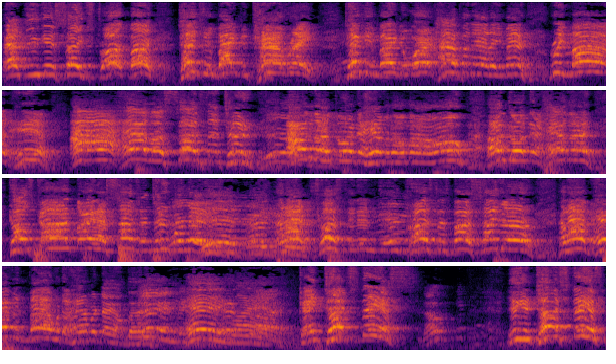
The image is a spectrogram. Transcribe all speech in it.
after you get saved, strike back. Take him back to Calvary. Take him back to where it happened at, amen. Remind him, I have a substitute. I'm not going to heaven on my own. I'm going to heaven because God made a substitute for me. And I trusted in, in Christ as my Savior. And I'm heaven bound with a hammer down, buddy. Amen. Can't touch this. Nope. You can touch this,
